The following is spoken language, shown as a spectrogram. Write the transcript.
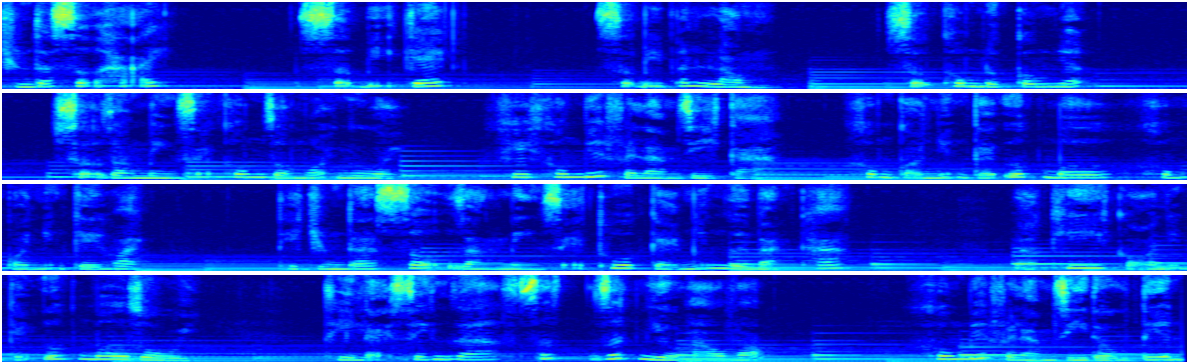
Chúng ta sợ hãi, sợ bị ghét, sợ bị bất lòng, sợ không được công nhận, sợ rằng mình sẽ không giống mọi người, khi không biết phải làm gì cả, không có những cái ước mơ, không có những kế hoạch, thì chúng ta sợ rằng mình sẽ thua kém những người bạn khác và khi có những cái ước mơ rồi, thì lại sinh ra rất rất nhiều ảo vọng. Không biết phải làm gì đầu tiên,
